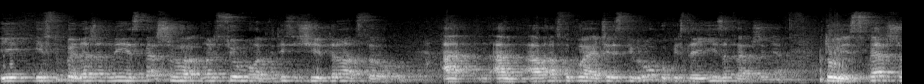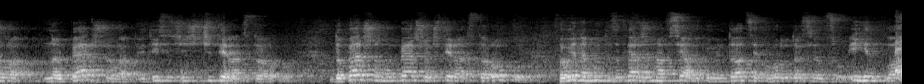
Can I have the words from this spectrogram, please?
І, і вступить навіть не з 1.07.2013 року, а, а, а вона вступає через півроку після її затвердження. Тобто з 1.01.2014 року. До 1.01.2014 року повинна бути затверджена вся документація по городу Тростянцю. І генплан,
